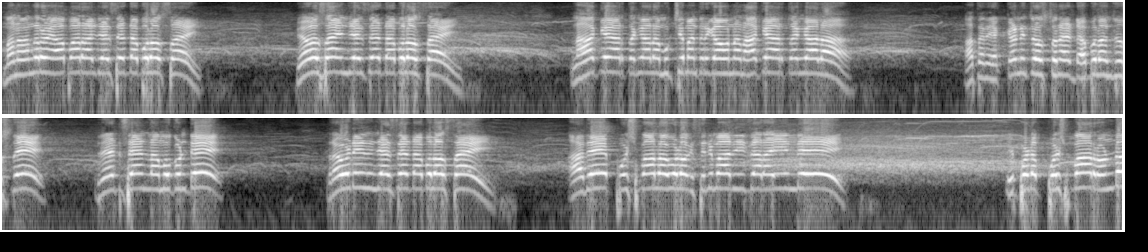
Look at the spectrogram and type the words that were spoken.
మనం అందరం వ్యాపారాలు చేస్తే డబ్బులు వస్తాయి వ్యవసాయం చేస్తే డబ్బులు వస్తాయి నాకే అర్థం కాల ముఖ్యమంత్రిగా ఉన్న నాకే అర్థం కాల. అతను ఎక్కడి నుంచి వస్తున్నాయి డబ్బులను చూస్తే రెడ్ శాండ్లు అమ్ముకుంటే రౌడీని చేస్తే డబ్బులు వస్తాయి అదే పుష్పలో కూడా ఒక సినిమా తీశారు అయింది ఇప్పుడు పుష్ప రెండో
